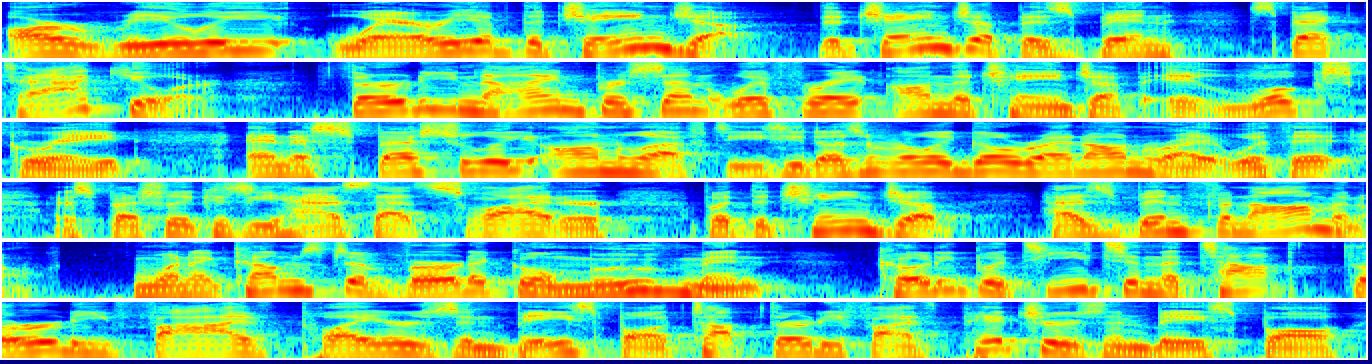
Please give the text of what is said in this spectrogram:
are really wary of the changeup. The changeup has been spectacular. 39% whiff rate on the changeup. It looks great, and especially on lefties. He doesn't really go right on right with it, especially because he has that slider, but the changeup has been phenomenal. When it comes to vertical movement, Cody Poteet's in the top 35 players in baseball, top 35 pitchers in baseball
